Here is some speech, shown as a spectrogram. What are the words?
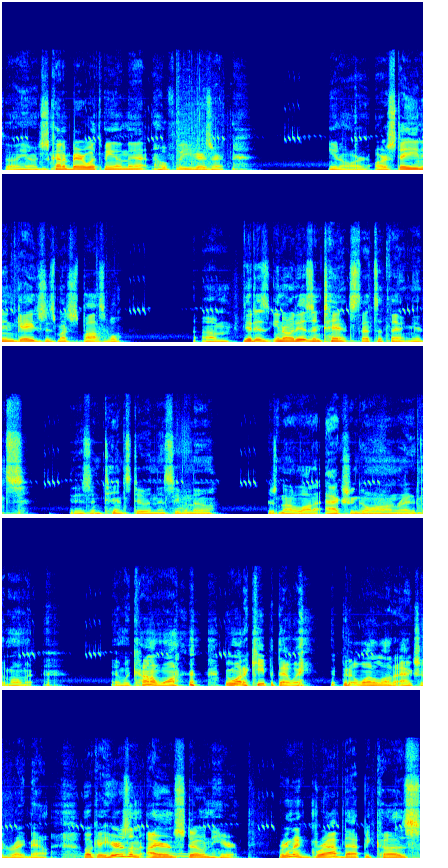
So, you know, just kind of bear with me on that. Hopefully you guys aren't, you know, are, are staying engaged as much as possible. Um, it is, you know, it is intense. That's the thing. It's, it is intense doing this, even though there's not a lot of action going on right at the moment. And we kind of want, we want to keep it that way. we don't want a lot of action right now. Okay, here's an ironstone here. We're going to grab that because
